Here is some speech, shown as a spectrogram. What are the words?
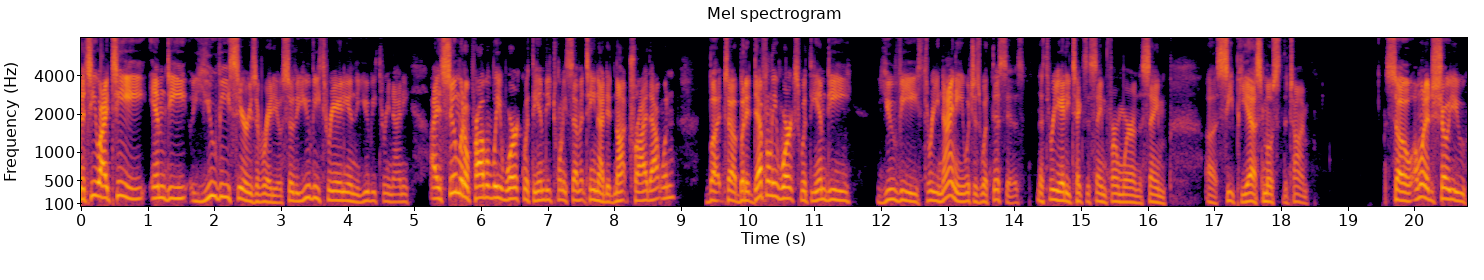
the TYT MD UV series of radios. So the UV380 and the UV390. I assume it'll probably work with the MD 2017. I did not try that one, but uh, but it definitely works with the MD UV390, which is what this is. The 380 takes the same firmware and the same uh, CPS most of the time. So I wanted to show you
